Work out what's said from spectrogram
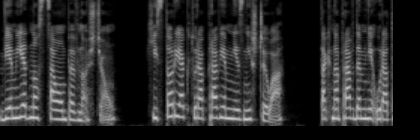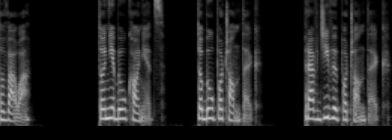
wiem jedno z całą pewnością. Historia, która prawie mnie zniszczyła, tak naprawdę mnie uratowała. To nie był koniec. To był początek. Prawdziwy początek.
